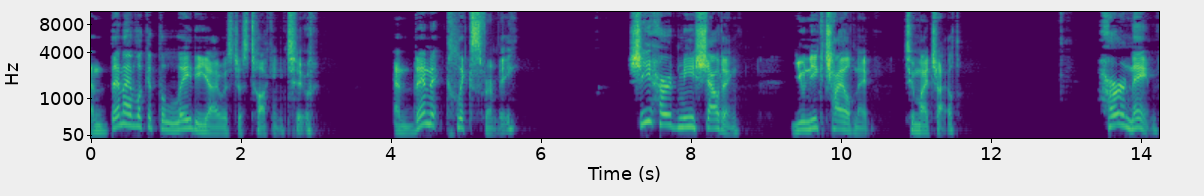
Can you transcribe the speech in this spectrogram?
And then i look at the lady i was just talking to. And then it clicks for me. She heard me shouting unique child name to my child. Her name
